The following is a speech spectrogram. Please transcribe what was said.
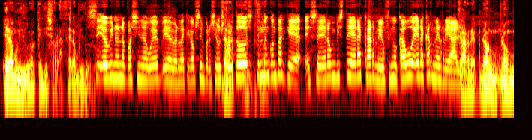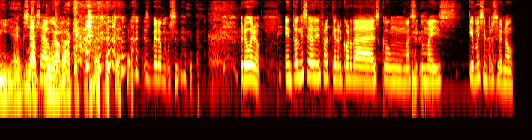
era moi duro aquel disfraz, era moi duro. Sí, eu vi na página web e a verdad que causa impresión, da, sobre todo impresión. tendo en conta que ese era un viste era carne, ao fin e ao cabo era carne real. Carne, non, non miña, eh, dunha, xa, xa, dunha bueno. vaca. Esperemos. Pero bueno, entón ese disfraz que recordas con así con máis que máis impresionou.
